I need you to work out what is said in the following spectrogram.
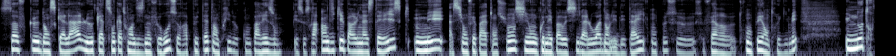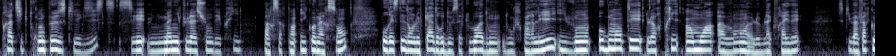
Sauf que dans ce cas-là, le 499 euros sera peut-être un prix de comparaison. Et ce sera indiqué par une astérisque, mais si on ne fait pas attention, si on ne connaît pas aussi la loi dans les détails, on peut se, se faire euh, tromper, entre guillemets. Une autre pratique trompeuse qui existe, c'est une manipulation des prix par certains e-commerçants. Pour rester dans le cadre de cette loi dont, dont je parlais, ils vont augmenter leur prix un mois avant euh, le Black Friday ce qui va faire que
